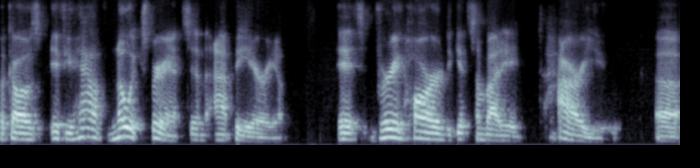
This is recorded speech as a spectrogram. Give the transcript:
Because if you have no experience in the IP area, it's very hard to get somebody to hire you uh,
